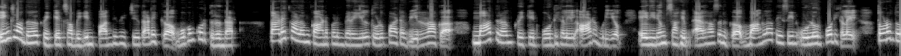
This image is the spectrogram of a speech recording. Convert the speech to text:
இங்கிலாந்து கிரிக்கெட் சபையின் பந்துவீச்சு தடைக்கு முகம் கொடுத்திருந்தார். தடைக்காலம் காணப்படும் வரையில் துடுப்பாட்ட வீரராக மாத்திரம் கிரிக்கெட் போட்டிகளில் ஆட முடியும். எனினும் சஹிப் அல்ஹாசனுக்கு பங்களாதேஷின் உள்ளூர் போட்டிகளில் தொடர்ந்து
